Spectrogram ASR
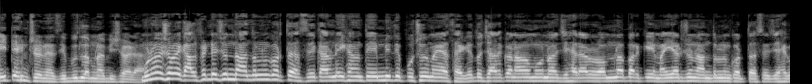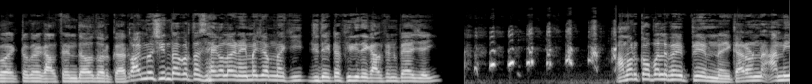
এই টেনশনে আছি বুঝলাম না বিষয়টা। মনে হয় সবাই গার্লফ্রেন্ডের জন্য আন্দোলন করতে আছে কারণ এখানে তো এমনিতে প্রচুর মাইয়া থাকে তো যার কারণে আমার মনে হয় যে হ্যাঁ, রমনা পার্কে মাইয়ার জন্য আন্দোলন করতে আছে যে হ্যাঁ একটা করে গার্লফ্রেন্ড দেওয়া দরকার। তো আমিও চিন্তা করতেছি হ্যাঁ নেমে যাম নাকি যদি একটা ফ্রিতে গার্লফ্রেন্ড পেয়ে যাই। আমার কপালে ভাই প্রেম নাই কারণ আমি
